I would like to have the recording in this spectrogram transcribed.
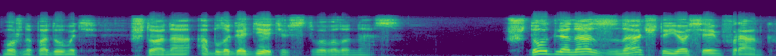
можно подумать, что она облагодетельствовала нас. Что для нас значит ее семь франков?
